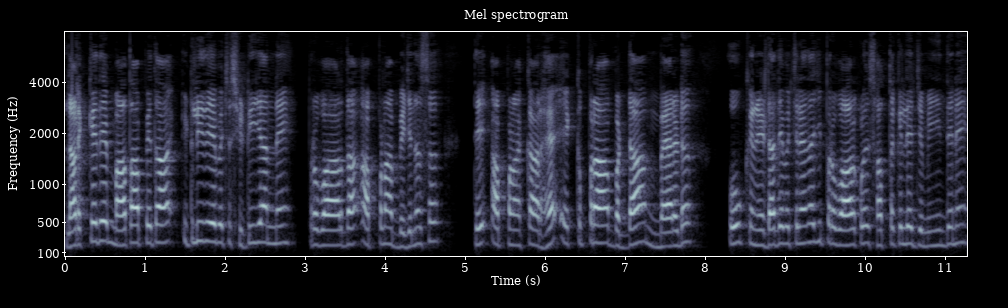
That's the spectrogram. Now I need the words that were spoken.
ਲੜਕੇ ਦੇ ਮਾਤਾ-ਪਿਤਾ ਇਟਲੀ ਦੇ ਵਿੱਚ ਸਿਟੀਜ਼ਨ ਨੇ। ਪਰਿਵਾਰ ਦਾ ਆਪਣਾ ਬਿਜ਼ਨਸ ਤੇ ਆਪਣਾ ਘਰ ਹੈ। ਇੱਕ ਭਰਾ ਵੱਡਾ, ਮੈਰਿਡ ਉਹ ਕੈਨੇਡਾ ਦੇ ਵਿੱਚ ਰਹਿੰਦਾ ਜੀ, ਪਰਿਵਾਰ ਕੋਲੇ 7 ਕਿੱਲੇ ਜ਼ਮੀਨ ਦੇ ਨੇ।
